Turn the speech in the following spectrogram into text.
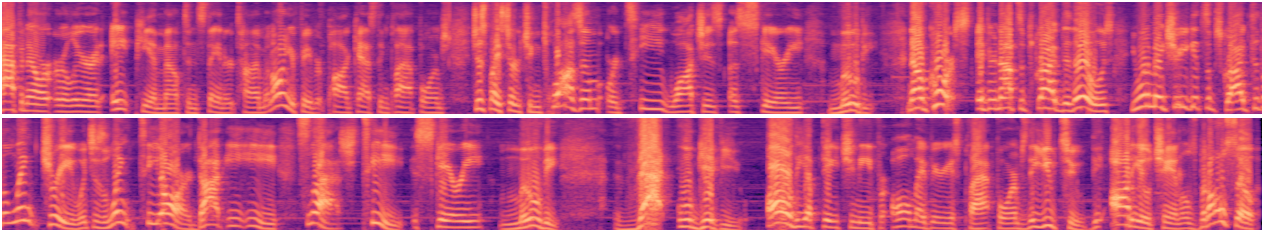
half an hour earlier at 8 p.m. Mountain Standard Time on all your favorite podcasting platforms just by searching Twasm or T Watches a Scary Movie. Now, of course, if you're not subscribed to those, you want to make sure you get subscribed to the link tree, which is linktr.ee slash T Scary Movie. That will give you all the updates you need for all my various platforms, the YouTube, the audio channels, but also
